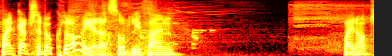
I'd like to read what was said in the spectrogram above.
White Shadow Claw? Yeah, that's totally fine. Why not?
